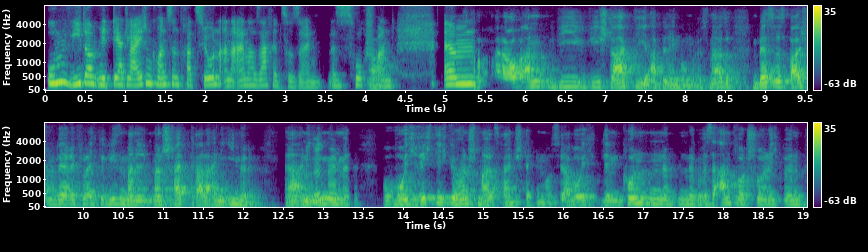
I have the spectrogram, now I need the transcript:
um wieder mit der gleichen Konzentration an einer Sache zu sein. Das ist hochspannend. Ja. Ähm, kommt mal darauf an, wie, wie stark die Ablenkung Ablenkung ist. Ne? Also ein besseres Beispiel wäre vielleicht gewesen, man, man schreibt gerade eine E-Mail. Ja, eine mhm. E-Mail mit, wo, wo ich richtig Gehirnschmalz reinstecken muss, ja, wo ich dem Kunden eine, eine gewisse Antwort schuldig bin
